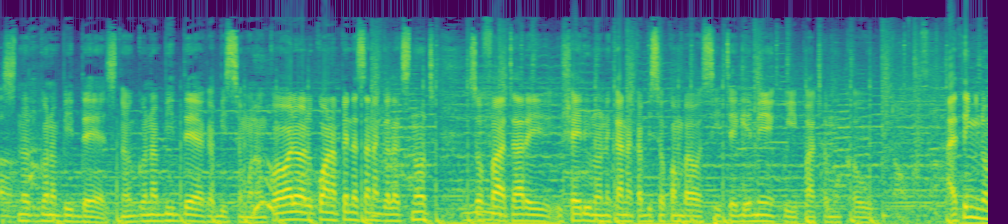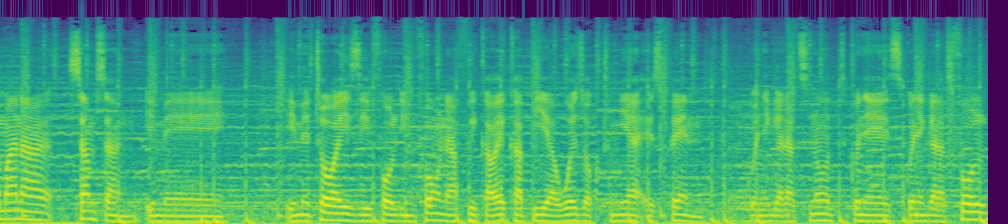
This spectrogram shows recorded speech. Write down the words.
It's not gonna be there. It's not gonna be there kabisa mwanangu. Kwa wale walikuwa wanapenda sana galaxy note so far tayari ushahidi unaonekana kabisa kwamba wasitegemee kuipata mwaka huu. I think ndo maana samsung ime imetoa hizi folding phone alafu ikaweka pia uwezo wa kutumia s pen kwenye galaxy note kwenye, kwenye galaxy fold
